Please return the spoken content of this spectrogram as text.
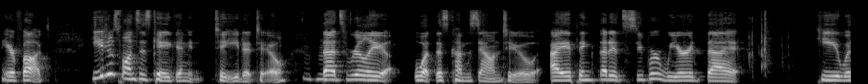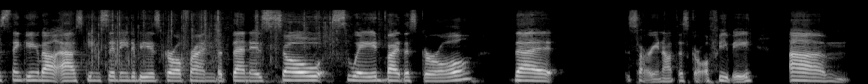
you're fucked. He just wants his cake and to eat it too. Mhm. That's really what this comes down to. I think that it's super weird that he was thinking about asking Sydney to be his girlfriend, but then is so swayed by this girl that sorry, not this girl, Phoebe. Um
